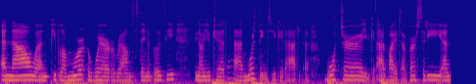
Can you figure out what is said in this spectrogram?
And now, when people are more aware around sustainability, you know, you could add more things. You could add uh, water, you could add biodiversity, and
